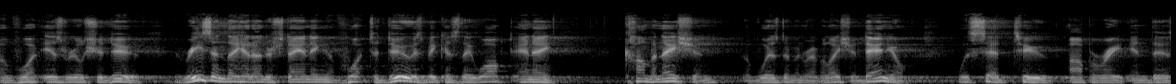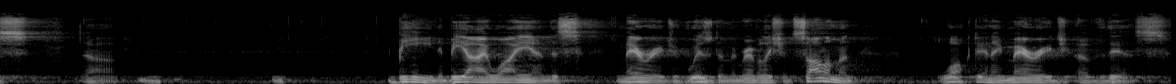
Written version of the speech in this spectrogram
of what Israel should do. The reason they had understanding of what to do is because they walked in a combination of wisdom and revelation. Daniel was said to operate in this uh, being, B I Y N, this marriage of wisdom and revelation. Solomon walked in a marriage of this.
